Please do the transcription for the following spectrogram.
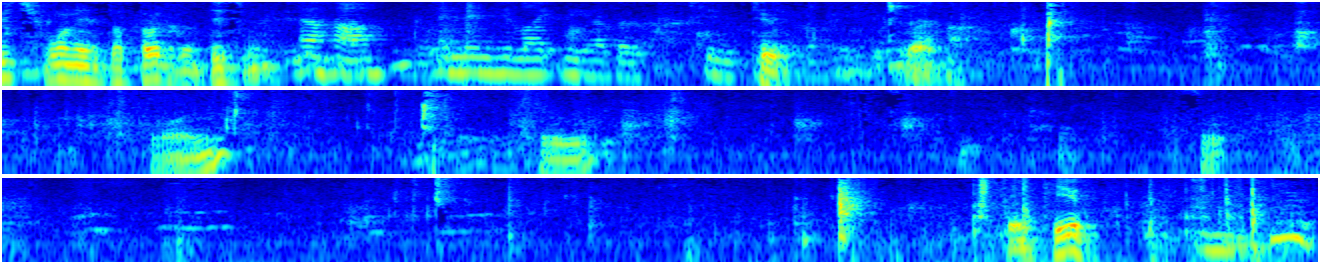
Which one is the third one? This one? Uh huh. And then you like the other two. Two. Right. One, two, so. Thank you. Thank you.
